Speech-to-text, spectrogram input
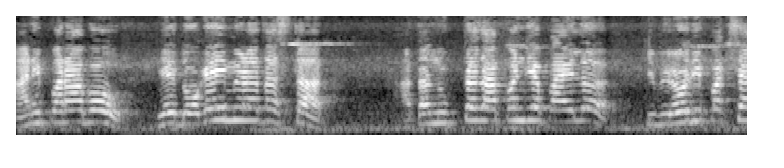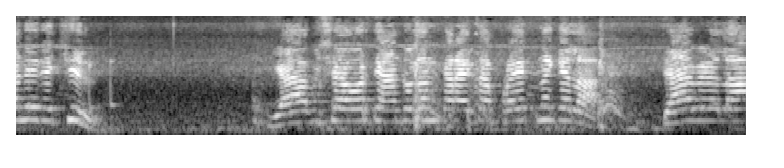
आणि पराभव हे दोघेही मिळत असतात. आता नुकतंच आपण जे पाहिलं की विरोधी पक्षाने देखील या विषयावरती आंदोलन करायचा प्रयत्न केला. त्यावेळेला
